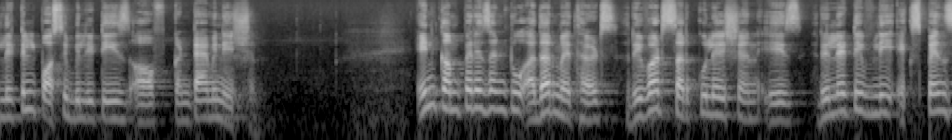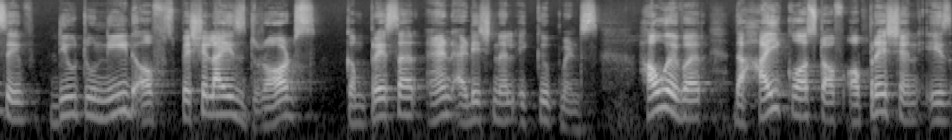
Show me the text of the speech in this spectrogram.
little possibilities of contamination. In comparison to other methods, reverse circulation is relatively expensive due to need of specialized rods, compressor and additional equipments. However, the high cost of operation is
